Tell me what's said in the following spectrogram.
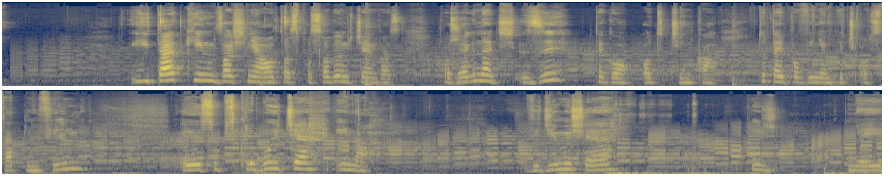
I takim właśnie oto sposobem chciałem Was pożegnać z tego odcinka. Tutaj powinien być ostatni film. Y, Subskrybujcie i no. Widzimy się później.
